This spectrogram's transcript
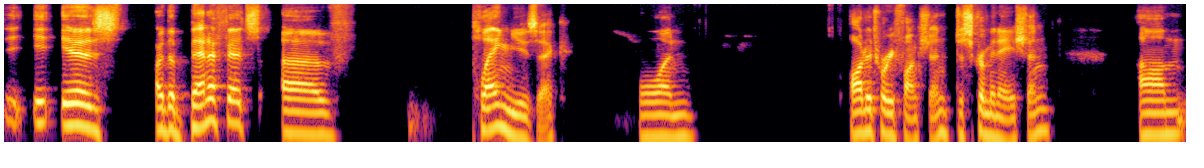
it is, are the benefits of playing music on auditory function, discrimination, um,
